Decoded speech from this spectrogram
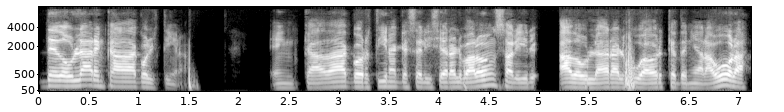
de doblar en cada cortina. En cada cortina que se le hiciera el balón, salir a doblar al jugador que tenía la bola.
